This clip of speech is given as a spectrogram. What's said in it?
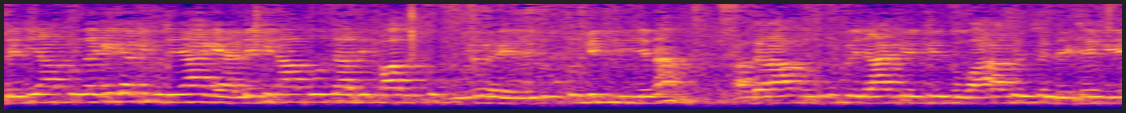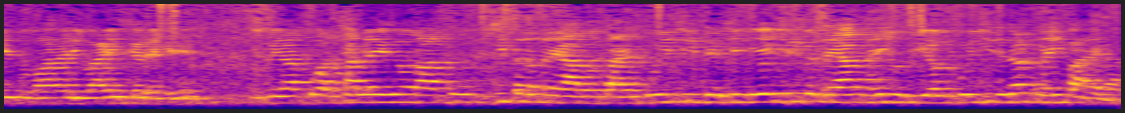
देखिए आपको लगेगा कि मुझे आ गया लेकिन आप दो चार दिन बाद उसको भूल रहे हैं। तो उसको लिख लीजिए ना। अगर आप रूम पे जाके फिर दोबारा से उसे देखेंगे दोबारा रिवाइज करेंगे फिर आपको अच्छा लगेगा और आपको उसी तरह तैयार होता है। कोई चीज़ देखिए, एक दिन में तैयार नहीं होती है और कोई चीज़ रख नहीं पाएगा।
